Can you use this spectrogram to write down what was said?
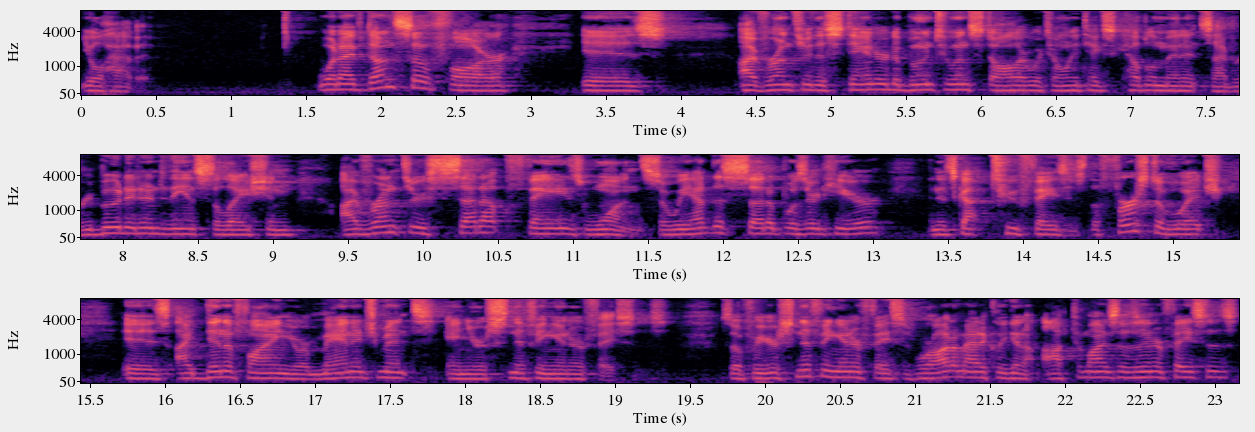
you'll have it. What I've done so far is I've run through the standard Ubuntu installer, which only takes a couple of minutes. I've rebooted into the installation. I've run through setup phase one. So we have this setup wizard here, and it's got two phases. The first of which is identifying your management and your sniffing interfaces. So for your sniffing interfaces, we're automatically going to optimize those interfaces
